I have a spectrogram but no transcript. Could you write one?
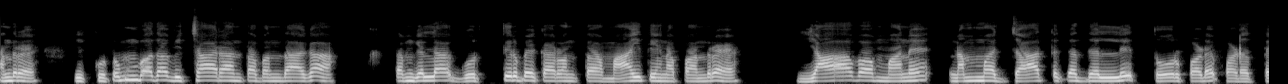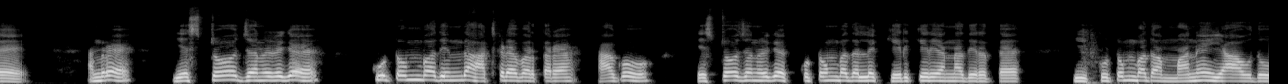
ಅಂದ್ರೆ ಈ ಕುಟುಂಬದ ವಿಚಾರ ಅಂತ ಬಂದಾಗ ತಮಗೆಲ್ಲ ಗೊತ್ತಿರ್ಬೇಕಾಗಿರೋಂಥ ಮಾಹಿತಿ ಏನಪ್ಪ ಅಂದ್ರೆ ಯಾವ ಮನೆ ನಮ್ಮ ಜಾತಕದಲ್ಲಿ ತೋರ್ಪಡೆ ಪಡುತ್ತೆ. ಅಂದ್ರೆ ಎಷ್ಟೋ ಜನರಿಗೆ ಕುಟುಂಬದಿಂದ ಆಚೆ ಬರ್ತಾರೆ. ಹಾಗೂ ಎಷ್ಟೋ ಜನರಿಗೆ ಕುಟುಂಬದಲ್ಲಿ ಕಿರಿಕಿರಿ ಅನ್ನೋದಿರುತ್ತೆ ಈ ಕುಟುಂಬದ ಮನೆ ಯಾವುದು?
